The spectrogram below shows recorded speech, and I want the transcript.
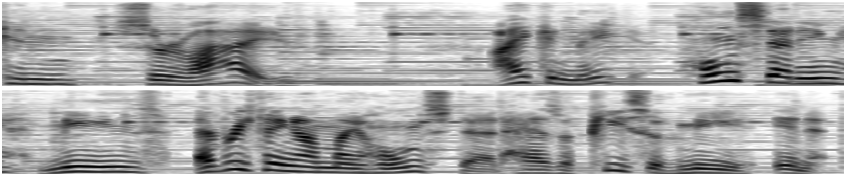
can survive. I can make it. Homesteading means everything on my homestead has a piece of me in it.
